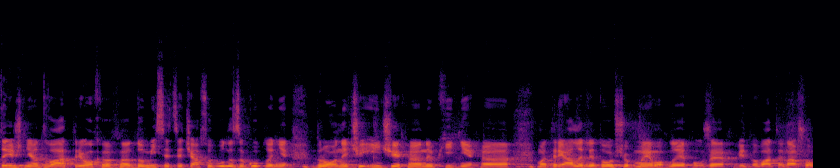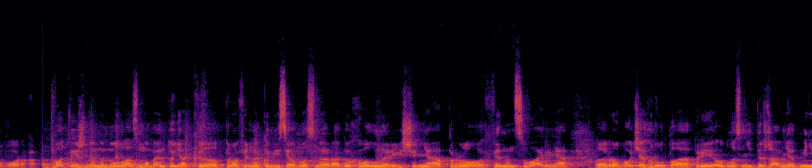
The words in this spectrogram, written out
тижня, два, трьох е, до місяця часу були закуплені дрони чи інші необхідні матеріали для того, щоб ми могли вже відбивати нашого ворога. Два тижні минуло з моменту, як профільна комісія обласної ради ухвалила рішення про фінансування. Робоча група при обласній державній адміністрації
